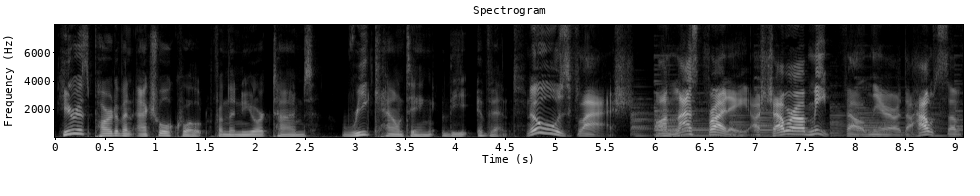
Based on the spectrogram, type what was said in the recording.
Here is part of an actual quote from the New York Times recounting the event. News flash! On last Friday, a shower of meat fell near the house of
